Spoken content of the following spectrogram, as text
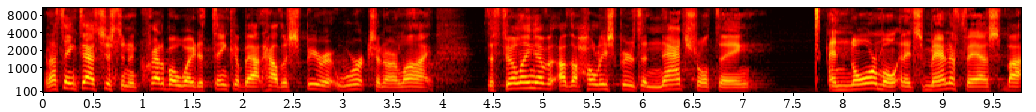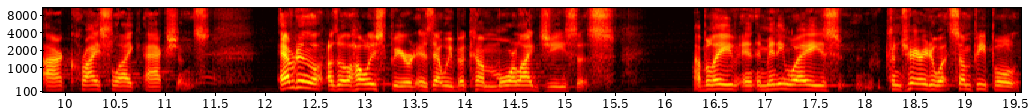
And I think that's just an incredible way to think about how the Spirit works in our life. The filling of, of the Holy Spirit is a natural thing and normal, and it's manifest by our Christ like actions. Evidence of the Holy Spirit is that we become more like Jesus. I believe in, in many ways, contrary to what some people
